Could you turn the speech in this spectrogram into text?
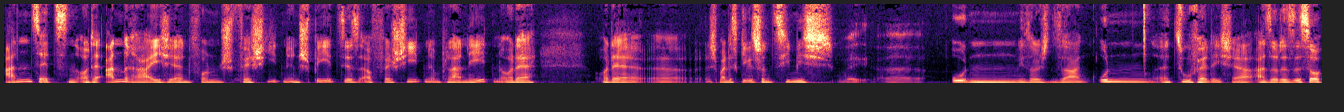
Ansetzen oder Anreichern von sch- verschiedenen Spezies auf verschiedenen Planeten oder oder äh, ich meine, das klingt schon ziemlich äh, un, wie soll ich denn sagen, unzufällig, ja. Also das ist so,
